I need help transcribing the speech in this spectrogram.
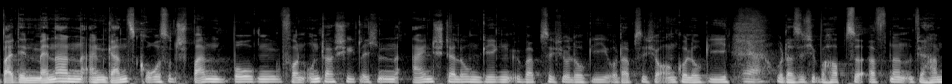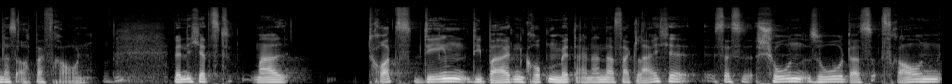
bei den Männern einen ganz großen Spannbogen von unterschiedlichen Einstellungen gegenüber Psychologie oder Psychoonkologie ja. oder sich überhaupt zu öffnen. Und wir haben das auch bei Frauen. Mhm. Wenn ich jetzt mal trotzdem die beiden Gruppen miteinander vergleiche, ist es schon so, dass Frauen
